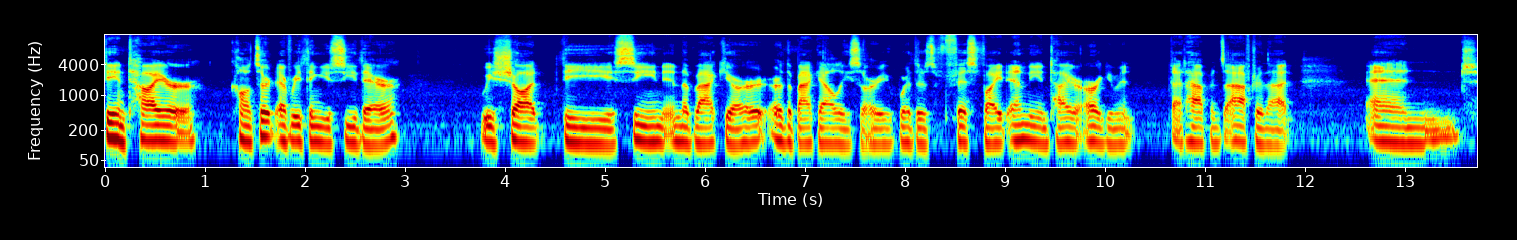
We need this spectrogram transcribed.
the entire concert, everything you see there. We shot the scene in the backyard or the back alley, sorry, where there's a fist fight and the entire argument that happens after that. And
